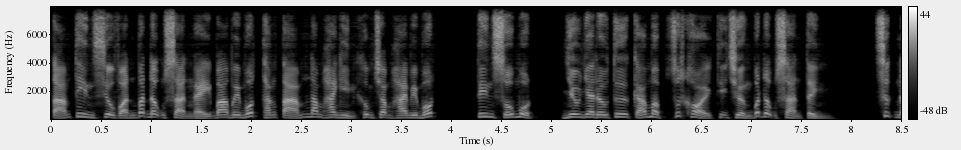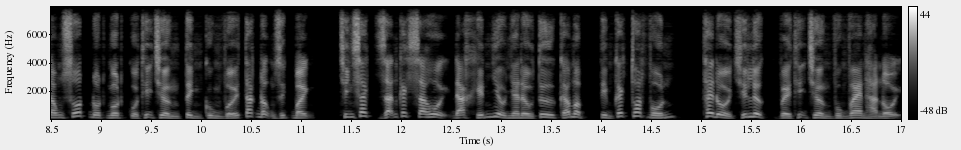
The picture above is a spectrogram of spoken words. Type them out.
8 tin siêu vắn bất động sản ngày 31 tháng 8 năm 2021. Tin số 1, nhiều nhà đầu tư cá mập rút khỏi thị trường bất động sản tỉnh. Sức nóng sốt đột ngột của thị trường tỉnh cùng với tác động dịch bệnh, chính sách giãn cách xã hội đã khiến nhiều nhà đầu tư cá mập tìm cách thoát vốn, thay đổi chiến lược về thị trường vùng ven Hà Nội.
